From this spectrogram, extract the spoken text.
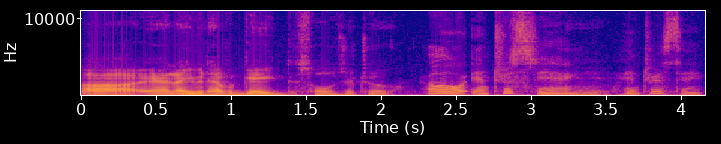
uh, and I even have a gay soldier too. Oh, interesting. Interesting.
